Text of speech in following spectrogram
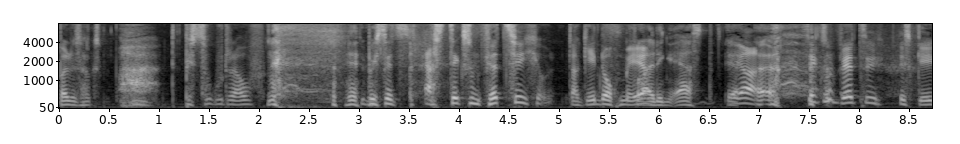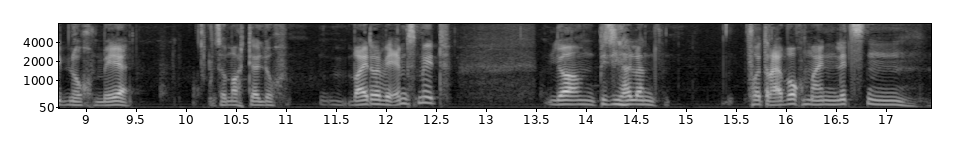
weil du sagst, ah, du bist so gut drauf. du bist jetzt erst 46, da geht noch mehr. Vor allen Dingen erst. Ja, ja 46, es geht noch mehr. So macht er halt noch weitere WMs mit. Ja, bis ich halt dann vor drei Wochen meinen letzten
